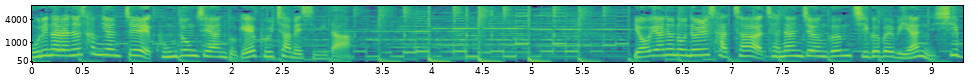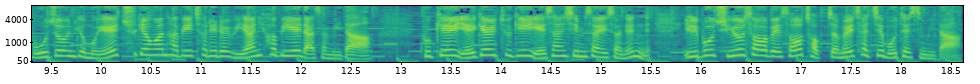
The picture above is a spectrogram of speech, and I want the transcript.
우리나라는 3년째 공동 제안국에 불참했습니다. 여야는 오늘 4차 재난지원금 지급을 위한 15조 원 규모의 추경안 합의 처리를 위한 협의에 나섭니다. 국회 예결투기 예산심사에서는 일부 주요 사업에서 접점을 찾지 못했습니다.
